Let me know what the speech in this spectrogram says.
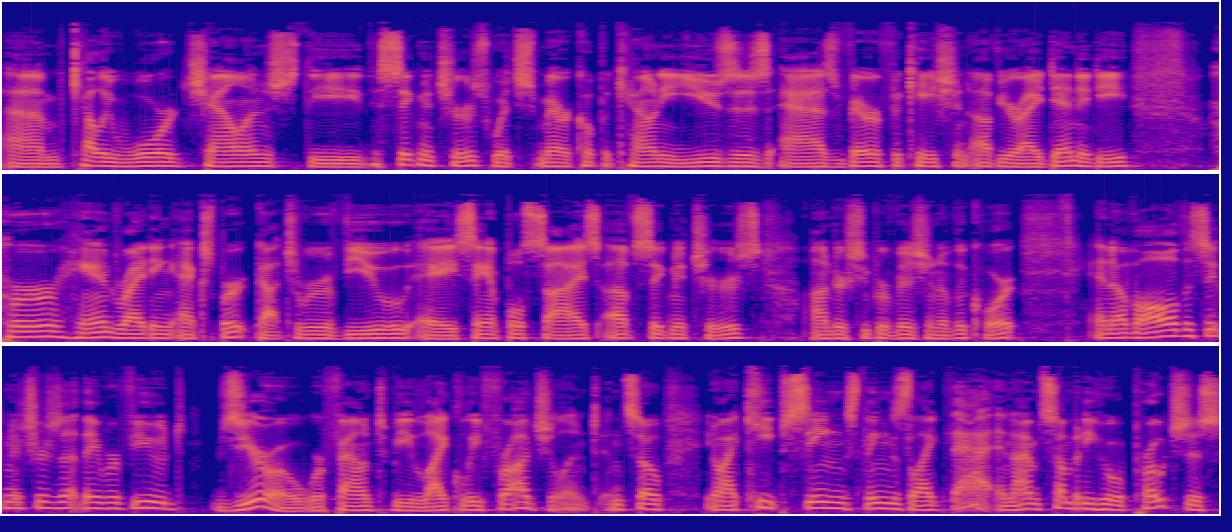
Um, Kelli Ward challenged the, the signatures, which Maricopa County uses as verification of your identity. Her handwriting expert got to review a sample size of signatures under supervision of the court. And of all the signatures that they reviewed, zero were found to be likely fraudulent. And so, you know, I keep seeing things like that. And I'm somebody who approached this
